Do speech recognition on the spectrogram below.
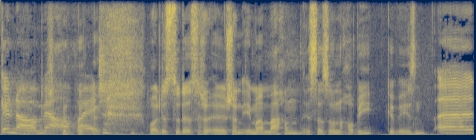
Genau, Eigentlich. mehr Arbeit. Wolltest du das äh, schon immer machen? Ist das so ein Hobby gewesen? Äh,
